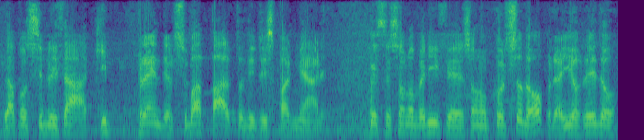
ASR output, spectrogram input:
la possibilità a chi prende il subappalto di risparmiare. Queste sono verifiche, sono un corso d'opera, io credo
